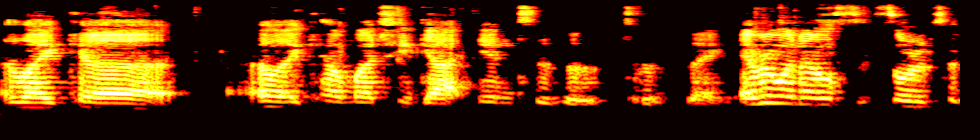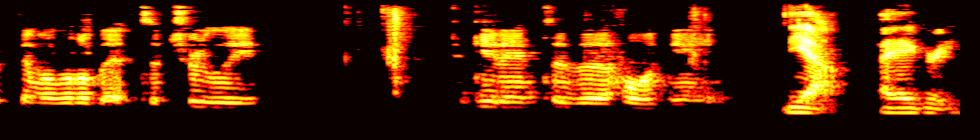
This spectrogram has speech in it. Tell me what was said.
I like uh I like how much he got into the, to the thing. Everyone else it sort of took them a little bit to truly to get into the whole game. Yeah, I agree.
